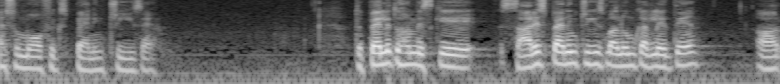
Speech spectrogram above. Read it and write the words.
آئسوموفک اسپیننگ ٹریز ہیں تو پہلے تو ہم اس کے سارے اسپیننگ ٹریز معلوم کر لیتے ہیں اور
